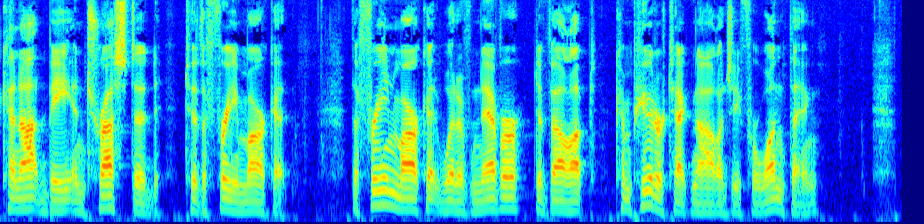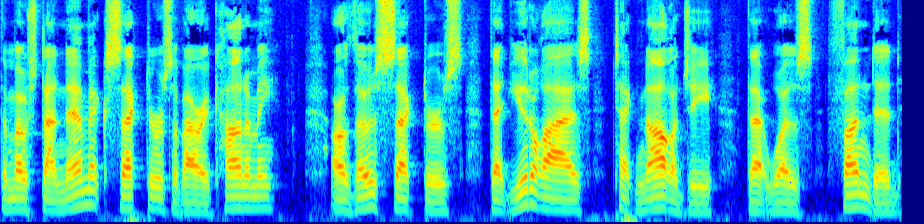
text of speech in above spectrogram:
cannot be entrusted to the free market. The free market would have never developed computer technology, for one thing. The most dynamic sectors of our economy are those sectors that utilize technology that was funded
